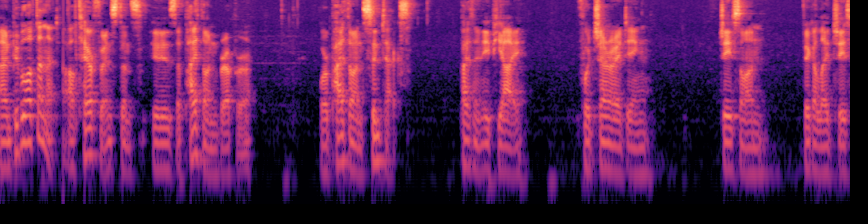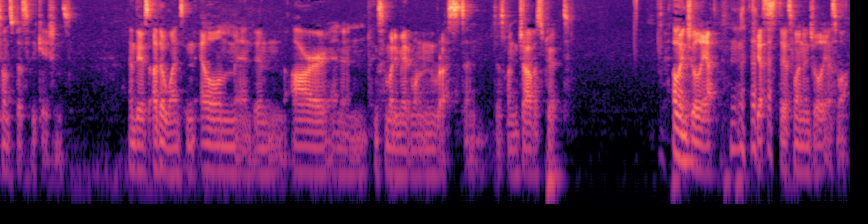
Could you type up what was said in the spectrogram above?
And people have done that. Altair, for instance, is a Python wrapper or Python syntax, Python API for generating JSON, Vega Lite JSON specifications. And there's other ones in Elm and in R, and in, I think somebody made one in Rust, and there's one in JavaScript. Oh, in Julia. yes, there's one in Julia as well.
